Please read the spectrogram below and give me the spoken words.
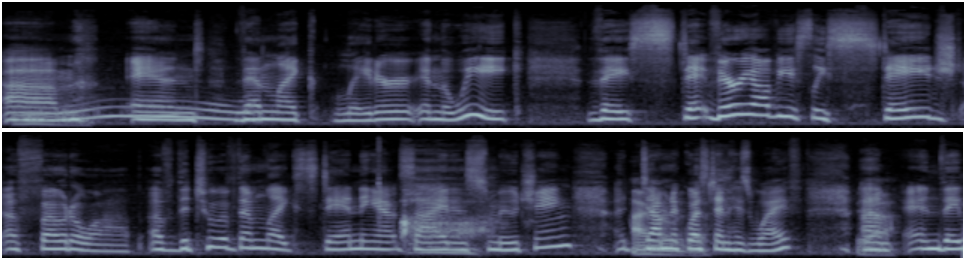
Um, and then, like later in the week, they sta- very obviously staged a photo op of the two of them like standing outside and smooching. Uh, Dominic West this. and his wife. Yeah. Um, and they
